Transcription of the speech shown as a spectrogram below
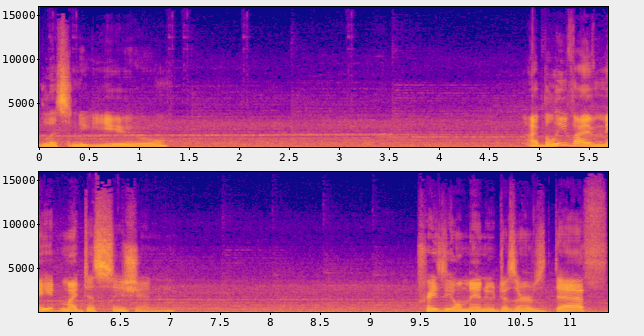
listen to you? I believe I have made my decision. Crazy old man who deserves death.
